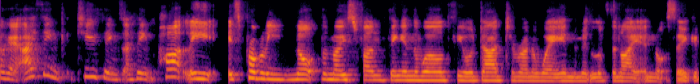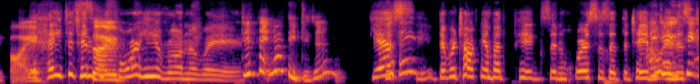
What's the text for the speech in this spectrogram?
Okay, I think two things. I think partly it's probably not the most fun thing in the world for your dad to run away in the middle of the night and not say goodbye. They hated him So- before he ran away. Did they? No, they didn't. Yes, they? they? were talking about pigs and horses at the table, and his kids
